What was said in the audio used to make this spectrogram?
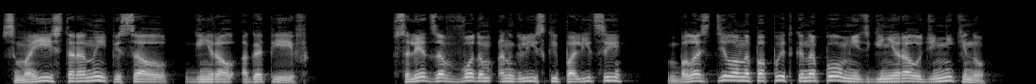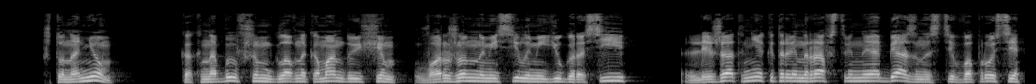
«С моей стороны», — писал генерал Агапеев, вслед за вводом английской полиции была сделана попытка напомнить генералу Деникину, что на нем, как на бывшем главнокомандующем вооруженными силами Юга России, лежат некоторые нравственные обязанности в вопросе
